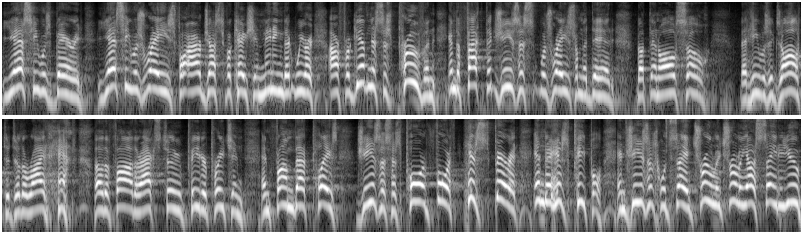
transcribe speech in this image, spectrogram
Yes, he was buried. Yes, he was raised for our justification, meaning that we are, our forgiveness is proven in the fact that Jesus was raised from the dead. But then also, that he was exalted to the right hand of the Father. Acts 2, Peter preaching. And from that place, Jesus has poured forth his Spirit into his people. And Jesus would say, Truly, truly, I say to you,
